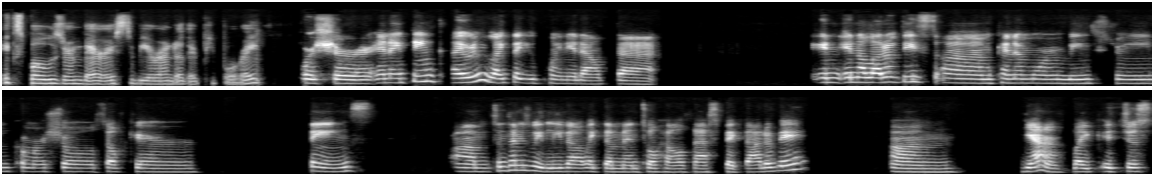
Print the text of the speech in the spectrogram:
exposed or embarrassed to be around other people, right? For sure. And I think I really like that you pointed out that in in a lot of these um kind of more mainstream commercial self-care things, um sometimes we leave out like the mental health aspect out of it. Um yeah, like it just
